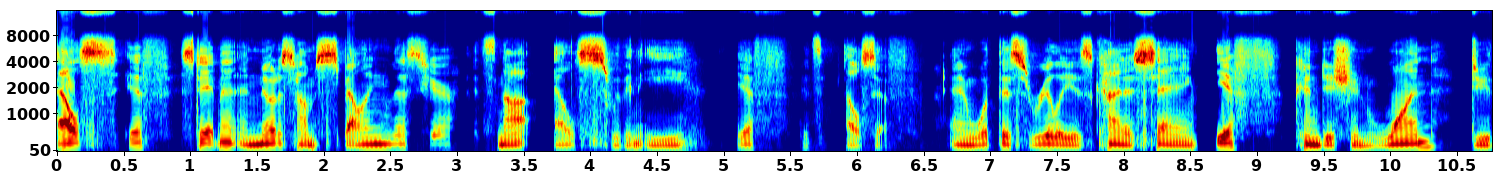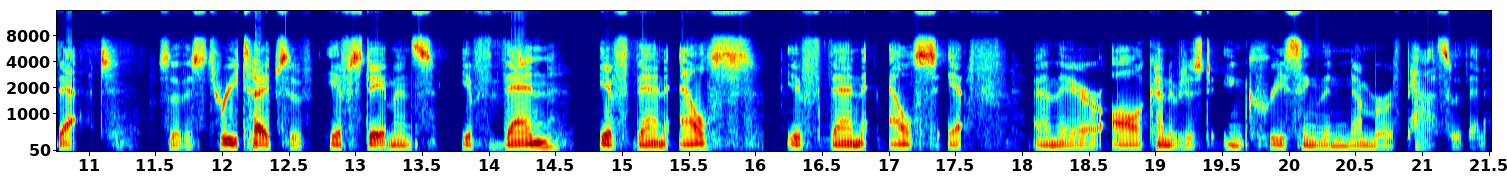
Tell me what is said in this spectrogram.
else if statement. And notice how I'm spelling this here. It's not else with an E, if, it's else if. And what this really is kind of saying, if condition one, do that. So there's three types of if statements. If then, if then else, if then else if. And they are all kind of just increasing the number of paths within it.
